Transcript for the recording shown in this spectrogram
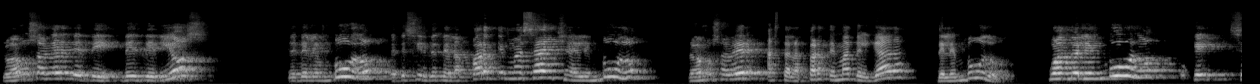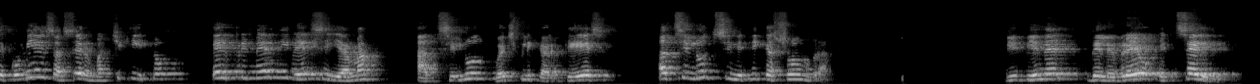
lo vamos a ver desde, desde Dios, desde el embudo, es decir, desde la parte más ancha del embudo lo vamos a ver hasta la parte más delgada del embudo. Cuando el embudo se comienza a hacer más chiquito, el primer nivel se llama Atzilut. Voy a explicar qué es. Atzilut significa sombra. Viene del hebreo Etzel.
